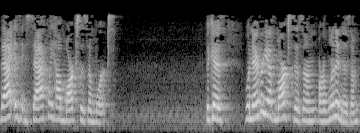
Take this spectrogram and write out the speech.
that is exactly how Marxism works. Because whenever you have Marxism or Leninism,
